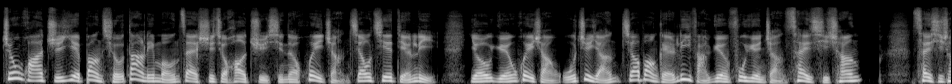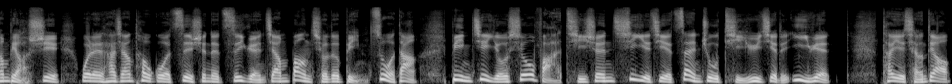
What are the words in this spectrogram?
中华职业棒球大联盟在十九号举行的会长交接典礼，由原会长吴志阳交棒给立法院副院长蔡其昌。蔡其昌表示，未来他将透过自身的资源，将棒球的饼做大，并借由修法提升企业界赞助体育界的意愿。他也强调，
